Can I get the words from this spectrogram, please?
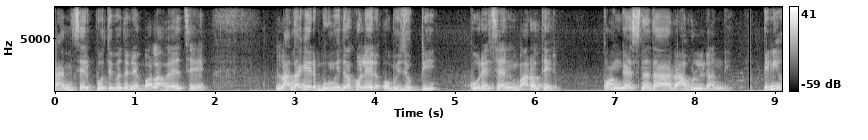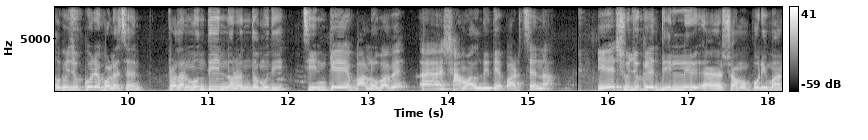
টাইমসের প্রতিবেদনে বলা হয়েছে লাদাখের ভূমি দখলের অভিযোগটি করেছেন ভারতের কংগ্রেস নেতা রাহুল গান্ধী। তিনি অভিযোগ করে বলেছেন, প্রধানমন্ত্রী নরেন্দ্র মোদী চীনকে ভালোভাবে সামাল দিতে পারছেন না। এ সুযোগে দিল্লির সমপরিমাণ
